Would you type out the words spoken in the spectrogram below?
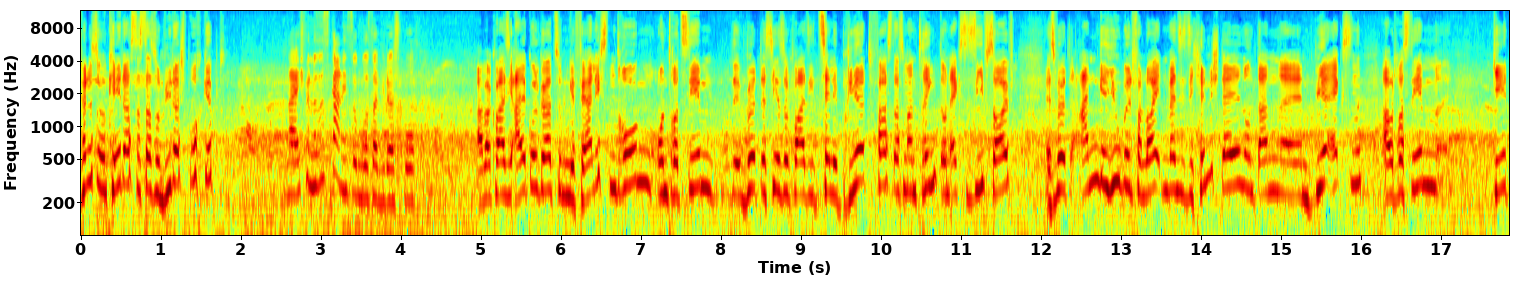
Findest du okay, dass es da so einen Widerspruch gibt? Na, ich finde, das ist gar nicht so ein großer Widerspruch. Aber quasi Alkohol gehört zu den gefährlichsten Drogen und trotzdem wird es hier so quasi zelebriert fast, dass man trinkt und exzessiv säuft. Es wird angejubelt von Leuten, wenn sie sich hinstellen und dann äh, ein Bier exen, aber trotzdem geht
